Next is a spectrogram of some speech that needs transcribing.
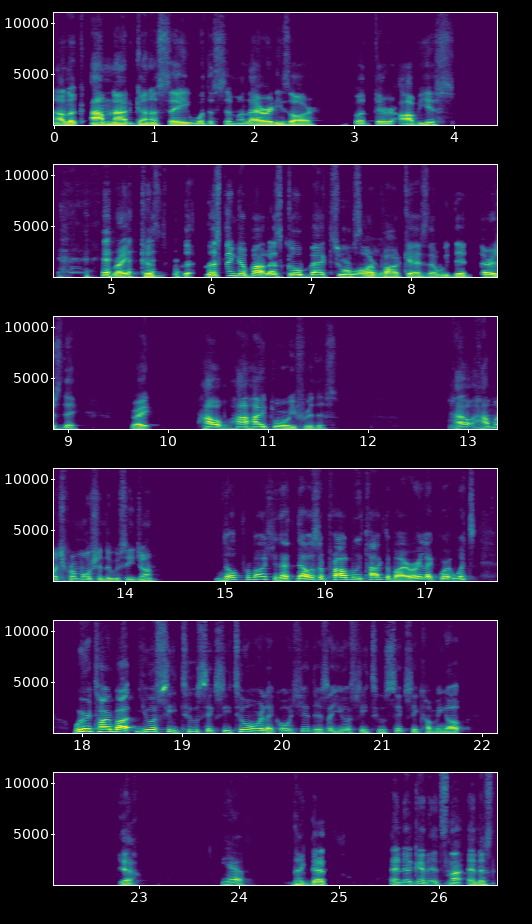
Now, look, I'm not gonna say what the similarities are, but they're obvious, right? Because let's think about, let's go back to Absolutely. our podcast that we did Thursday, right? How how hyped were we for this? How how much promotion did we see, Jon? no promotion. That that was the problem we talked about, right? Like, what's we were talking about UFC 262, and we're like, oh shit, there's a UFC 260 coming up. Yeah. Yeah. Like that's and again, it's not and it's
